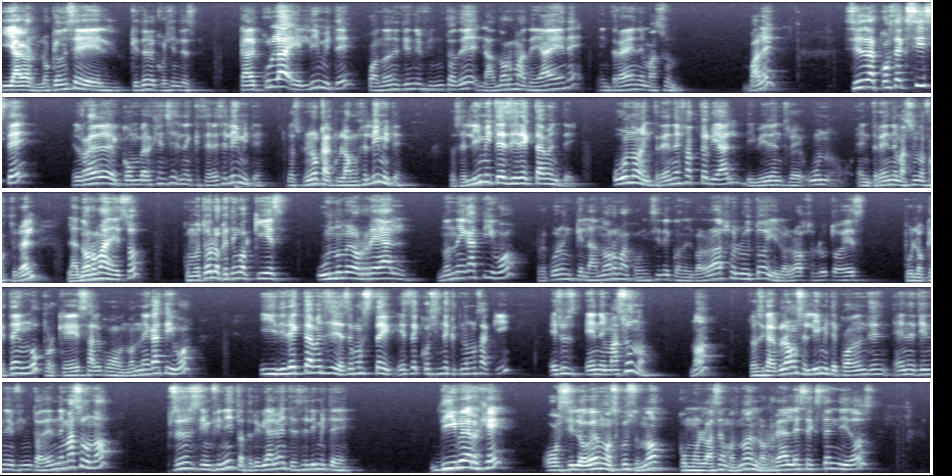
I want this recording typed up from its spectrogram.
Y a ver, lo que dice el criterio del cociente es, calcula el límite cuando n tiende infinito de la norma de an entre n más 1. ¿Vale? Si esa cosa existe, el radio de convergencia tiene que ser ese límite. Entonces primero calculamos el límite. Entonces el límite es directamente 1 entre n factorial dividido entre, 1, entre n más 1 factorial. La norma de eso, como todo lo que tengo aquí es un número real no negativo, Recuerden que la norma coincide con el valor absoluto y el valor absoluto es pues lo que tengo porque es algo no negativo. Y directamente si hacemos este, este cociente que tenemos aquí, eso es n más 1, ¿no? Entonces calculamos el límite cuando n tiende infinito de n más 1, pues eso es infinito, trivialmente, ese límite diverge, o si lo vemos justo, ¿no? Como lo hacemos, ¿no? En los reales extendidos,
